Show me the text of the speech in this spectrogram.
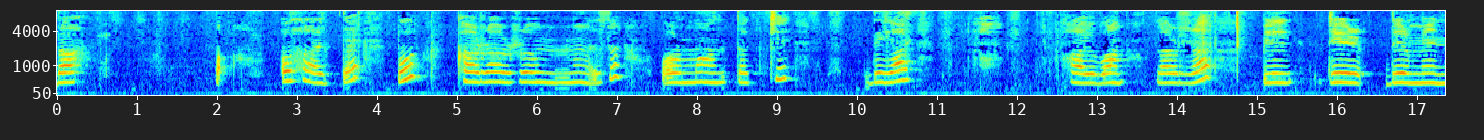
da ba, o halde bildirdirmenin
